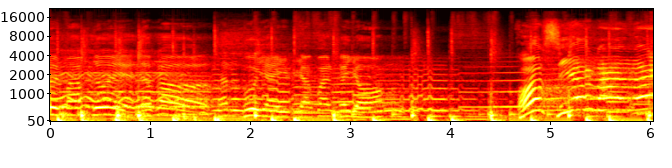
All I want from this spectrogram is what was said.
่วยมาด้วย แล้วก็ท่านผู้ใหญ่จากบ้านกระยอง ขอเสียงมาเลย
